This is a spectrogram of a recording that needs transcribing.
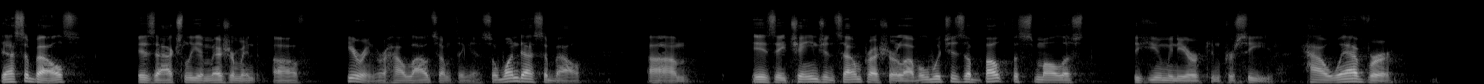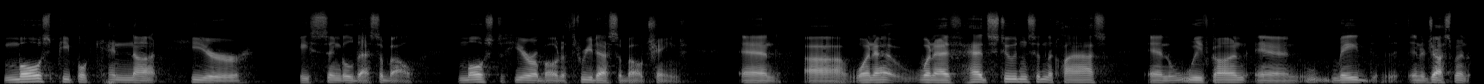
decibels is actually a measurement of hearing or how loud something is. So one decibel um, is a change in sound pressure level, which is about the smallest the human ear can perceive. However, most people cannot hear a single decibel. Most hear about a three decibel change. And uh, when, I, when I've had students in the class and we've gone and made an adjustment,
